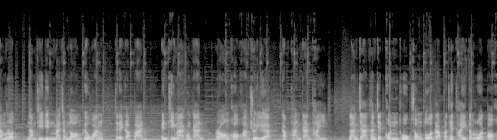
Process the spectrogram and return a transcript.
นำรถนำที่ดินมาจำนองเพื่อหวังจะได้กลับบ้าน เป็นที่มาของการร้องขอความช่วยเหลือกับทางการไทย หลังจากทั้ง 7 คนถูกส่งตัวกลับประเทศไทยตำรวจปค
